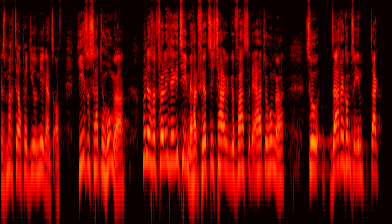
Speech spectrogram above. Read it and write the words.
Das macht er auch bei dir und mir ganz oft. Jesus hatte Hunger und das war völlig legitim. Er hat 40 Tage gefastet, er hatte Hunger. So, Satan kommt zu ihm, sagt,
